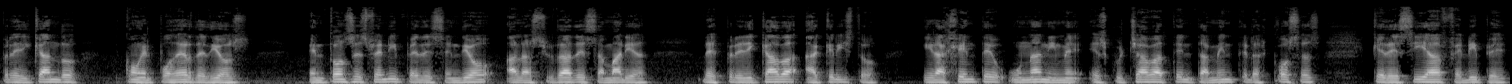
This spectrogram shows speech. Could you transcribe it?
predicando con el poder de Dios. Entonces Felipe descendió a la ciudad de Samaria, les predicaba a Cristo y la gente unánime escuchaba atentamente las cosas que decía Felipe,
